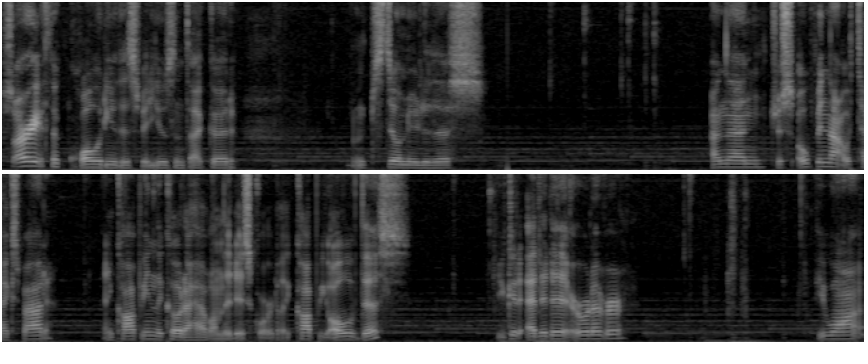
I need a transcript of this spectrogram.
Sorry if the quality of this video isn't that good. I'm still new to this. And then just open that with TextPad and copying the code I have on the Discord. Like copy all of this. You could edit it or whatever if you want.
